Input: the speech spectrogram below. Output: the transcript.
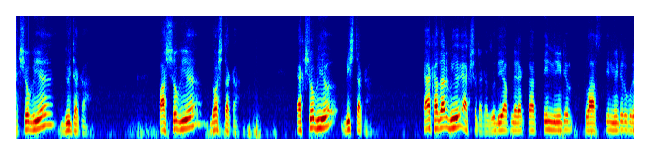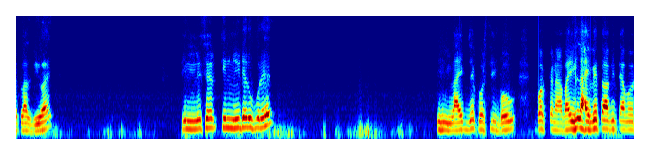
একশো ভিয়ে দুই টাকা, পাঁচশো ভিয়ে দশ টাকা, একশো ভিয়ে বিশ টাকা, এক হাজার ভিউ একশো টাকা। যদি আপনার একটা তিন মিনিটের প্লাস তিন মিনিটের উপরে প্লাস ভিউ হয়, তিন মিনিটের তিন মিনিটের উপরে লাইভ যে করছি, বউ বকবে না ভাই। লাইভে তো আমি তেমন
